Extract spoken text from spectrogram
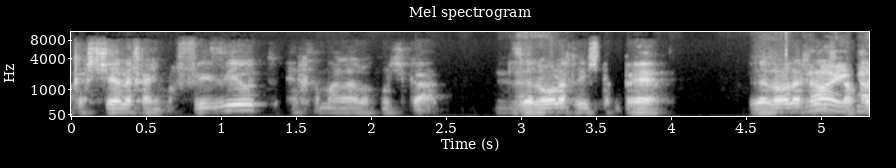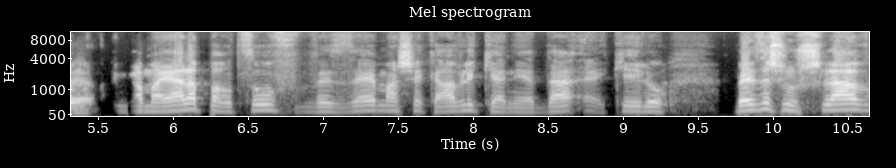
קשה לך עם הפיזיות, אין לך מה לעלות משקל. לא. זה לא הולך להשתפר. זה לא הולך לא, להשתפר. גם, גם היה לה פרצוף, וזה מה שכאב לי, כי אני יודע, כאילו, באיזשהו שלב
